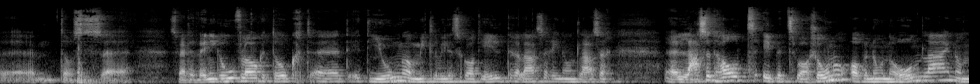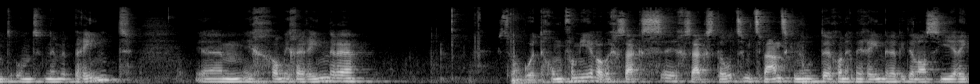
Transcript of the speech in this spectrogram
äh, dass äh, es werden weniger Auflagen gedruckt. Äh, die Jungen und mittlerweile sogar die älteren Leserinnen und Leser äh, lesen halt eben zwar schon noch, aber nur noch online und, und nicht mehr print. Ähm, ich kann mich erinnern, ein guter Kumpel von mir, aber ich sage es ich sag's trotzdem, in 20 Minuten kann ich mich erinnern bei der Lancierung,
